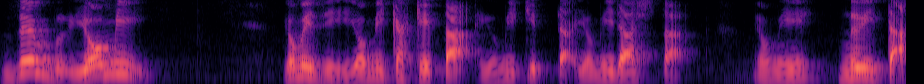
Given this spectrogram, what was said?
全部読み yomi gì yomi kaketa yomi kita yomi dashita yomi nuita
